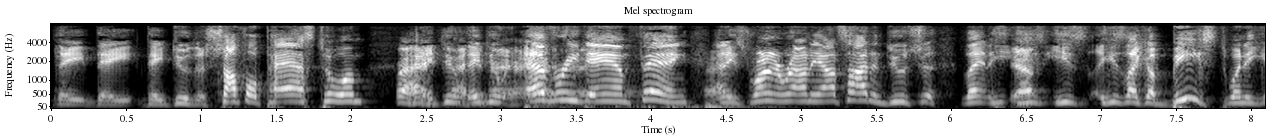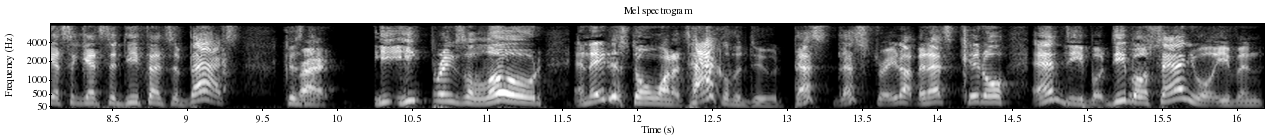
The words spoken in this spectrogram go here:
They, they they they do the shuffle pass to him. Right, They do they do right, right, every right. damn thing, and he's running around the outside and dudes just he, Yep. he's he's he's like a beast when he gets against the defensive backs because Right. he, he brings a load and they just don't want to tackle the dude. That's that's straight up, and that's Kittle and Deebo Deebo Samuel even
